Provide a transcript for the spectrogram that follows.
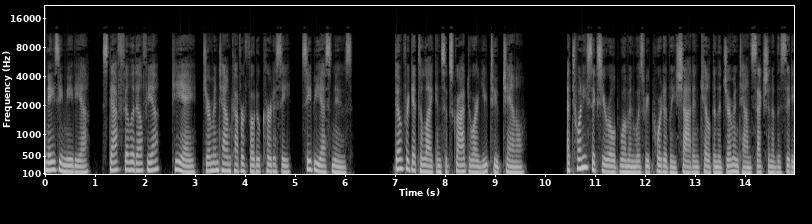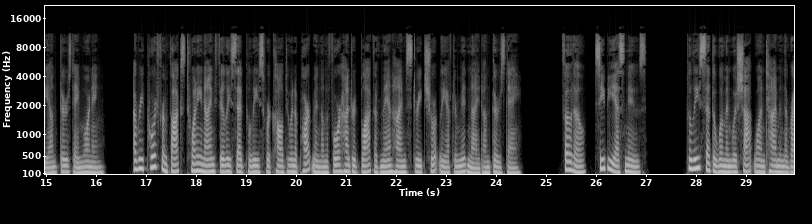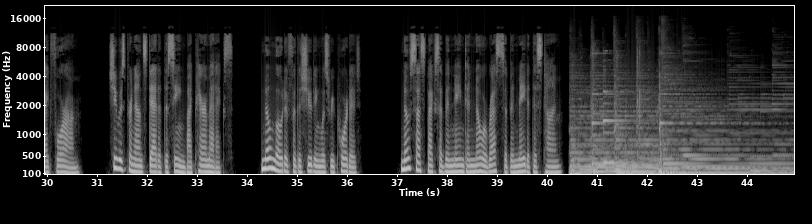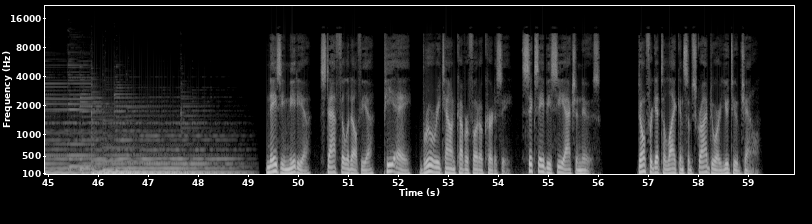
Nazi Media, Staff Philadelphia, PA, Germantown cover photo courtesy, CBS News. Don't forget to like and subscribe to our YouTube channel. A 26 year old woman was reportedly shot and killed in the Germantown section of the city on Thursday morning. A report from Fox 29 Philly said police were called to an apartment on the 400 block of Mannheim Street shortly after midnight on Thursday. Photo CBS News. Police said the woman was shot one time in the right forearm. She was pronounced dead at the scene by paramedics. No motive for the shooting was reported. No suspects have been named and no arrests have been made at this time. Nazi Media, Staff Philadelphia, PA, Brewerytown cover photo courtesy, 6 ABC Action News. Don't forget to like and subscribe to our YouTube channel.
